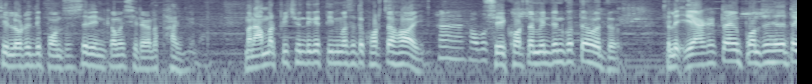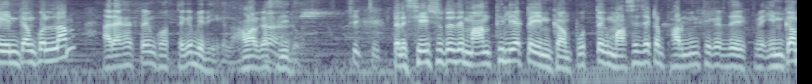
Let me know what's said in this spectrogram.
সে লটে যদি পঞ্চাশ হাজার ইনকামে সে টাকাটা থাকবে না। মানে আমার পিছন দিকে তিন মাসে তো খরচা হয়। হ্যাঁ হ্যাঁ সেই খরচা মেনটেন করতে হবে তো। তাহলে এক একটা আমি পঞ্চাশ হাজার টাকা ইনকাম করলাম আর এক একটা আমি ঘর থেকে বেরিয়ে গেলাম। আমার কাছে হ্যাঁ। জিরো ঠিক ঠিক। তাহলে সেই সূত্রে যে মান্থলি একটা ইনকাম প্রত্যেক মাসে যে একটা ফার্মিং থেকে যে ইনকাম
